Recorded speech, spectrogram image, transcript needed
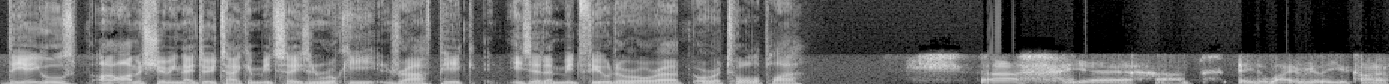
the Eagles, I'm assuming they do take a mid-season rookie draft pick. Is it a midfielder or a or a taller player? Uh, yeah, uh, either way, really. You kind of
